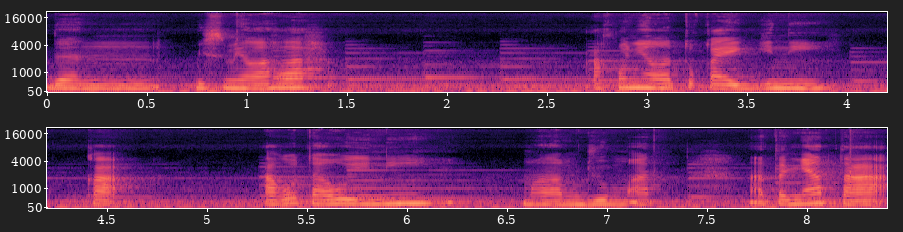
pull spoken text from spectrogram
dan bismillah lah aku tuh kayak gini kak aku tahu ini malam Jumat. Nah ternyata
